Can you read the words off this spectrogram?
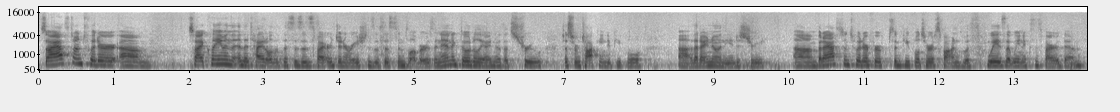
So I asked on Twitter, um, so I claim in the, in the, title that this has inspired generations of systems lovers, and anecdotally I know that's true just from talking to people uh, that I know in the industry. Um, but I asked on Twitter for some people to respond with ways that Weenix inspired them.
